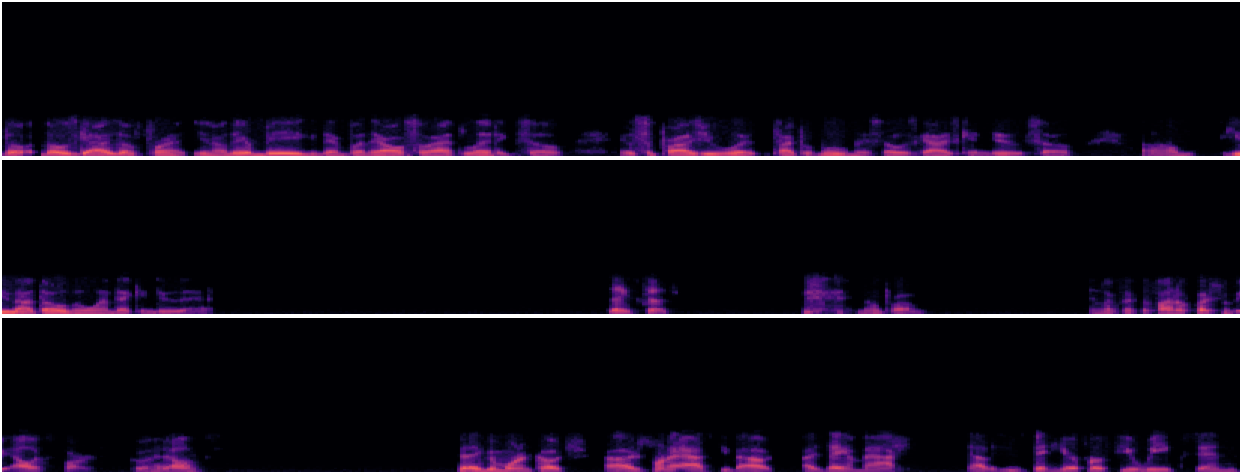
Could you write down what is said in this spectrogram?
th- those guys up front, you know, they're big, they're, but they're also athletic. So it'll surprise you what type of movements those guys can do. So um, he's not the only one that can do that. Thanks, Coach. no problem. And looks like the final question will be Alex Barth. Go ahead, Alex. Hey, good morning, Coach. Uh, I just want to ask you about Isaiah Mack. Now that he's been here for a few weeks and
